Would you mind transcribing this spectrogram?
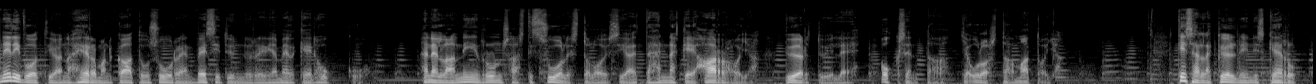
Nelivuotiaana Herman kaatuu suureen vesitynnyriin ja melkein hukkuu. Hänellä on niin runsaasti suolistoloisia, että hän näkee harhoja, pyörtyilee, oksentaa ja ulostaa matoja. Kesällä Kölniin iskee rutto.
